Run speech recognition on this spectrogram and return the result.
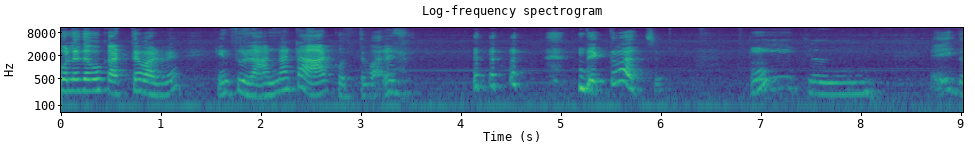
বলে দেবো কাটতে পারবে কিন্তু রান্নাটা আর করতে পারে না। দেখতে পাচ্ছ? এই তো,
